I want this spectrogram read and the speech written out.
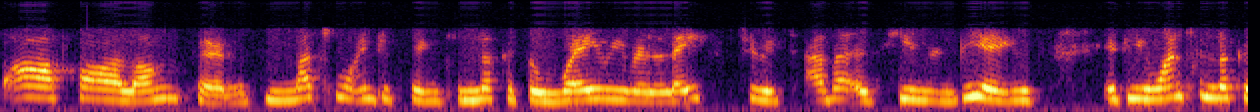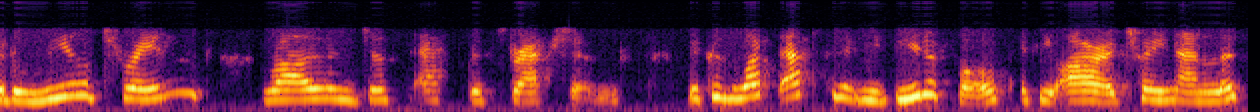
far, far long term. It's much more interesting to look at the way we relate to each other as human beings if you want to look at real trends rather than just at distractions. Because what's absolutely beautiful, if you are a trained analyst,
